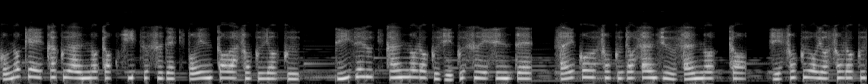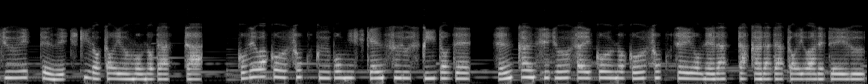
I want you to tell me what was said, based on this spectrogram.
この計画案の特筆すべきポイントは速力。ディーゼル機関の6軸推進で、最高速度33ノット、時速およそ61.1キロというものだった。これは高速空母に被験するスピードで、戦艦史上最高の高速性を狙ったからだと言われている。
